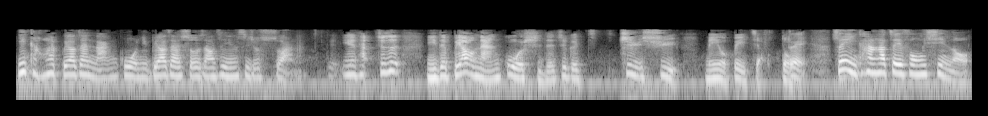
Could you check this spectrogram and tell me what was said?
你赶快不要再难过，你不要再受伤，这件事就算了。对，因为他就是你的不要难过，使得这个。秩序没有被搅动，对，所以你看他这封信哦，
